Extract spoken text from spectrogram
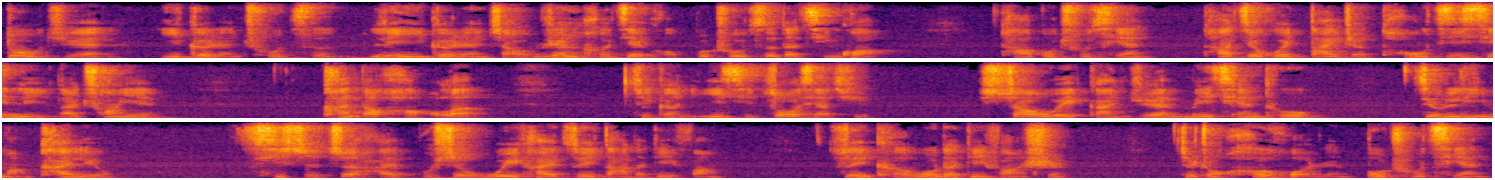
杜绝一个人出资，另一个人找任何借口不出资的情况。他不出钱，他就会带着投机心理来创业，看到好了就跟你一起做下去，稍微感觉没前途就立马开溜。其实这还不是危害最大的地方，最可恶的地方是这种合伙人不出钱，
